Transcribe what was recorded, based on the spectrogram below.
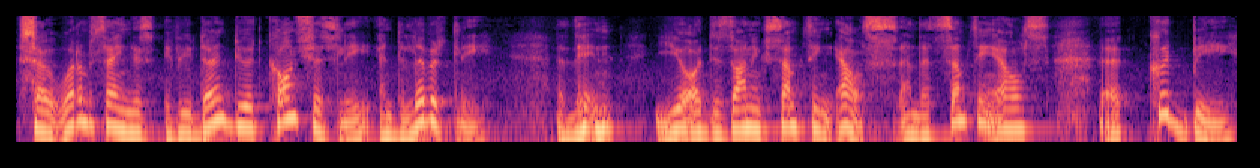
So, what I'm saying is, if you don't do it consciously and deliberately, then you are designing something else, and that something else uh, could be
